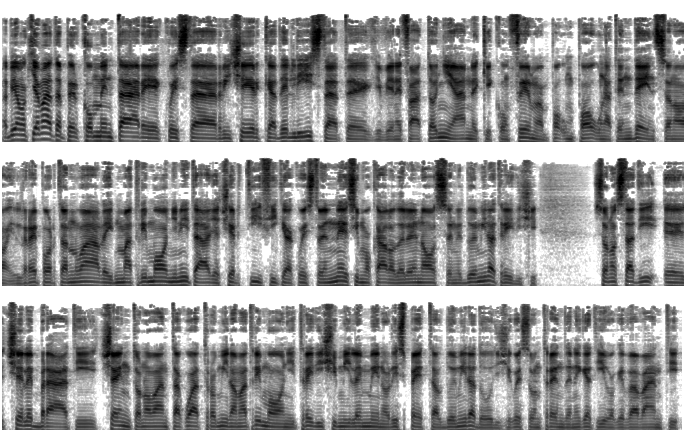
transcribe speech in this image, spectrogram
Abbiamo chiamata per commentare questa ricerca dell'Istat eh, che viene fatta ogni anno e che conferma un po', un po una tendenza. No? Il report annuale Il matrimonio in Italia certifica questo ennesimo calo delle nozze nel 2013 sono stati eh, celebrati 194.000 matrimoni, 13.000 in meno rispetto al 2012. Questo è un trend negativo che va avanti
